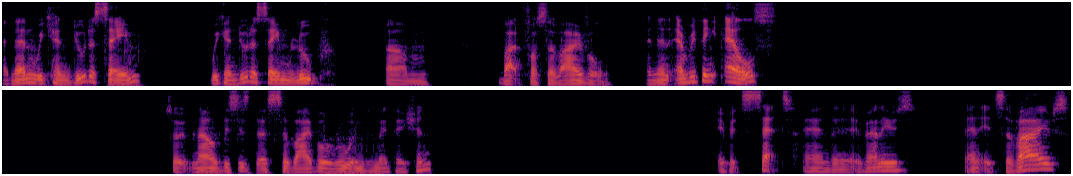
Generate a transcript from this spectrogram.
and then we can do the same we can do the same loop, um, but for survival. And then everything else. So now this is the survival rule implementation. If it's set and the values, then it survives.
